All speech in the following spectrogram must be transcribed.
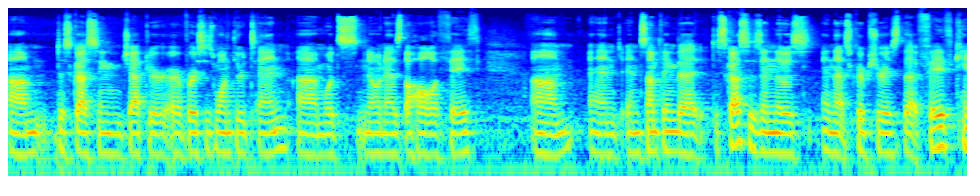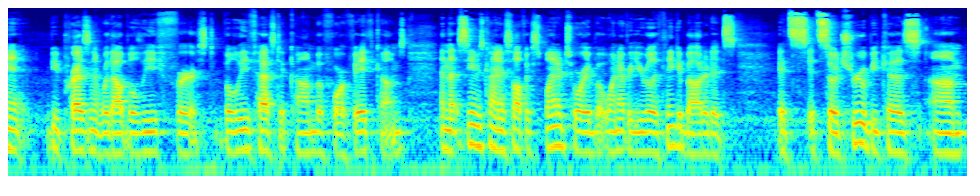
Um, discussing chapter or verses 1 through 10, um, what's known as the Hall of Faith. Um, and and something that discusses in those in that scripture is that faith can't be present without belief first. Belief has to come before faith comes, and that seems kind of self-explanatory. But whenever you really think about it, it's it's it's so true because um,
